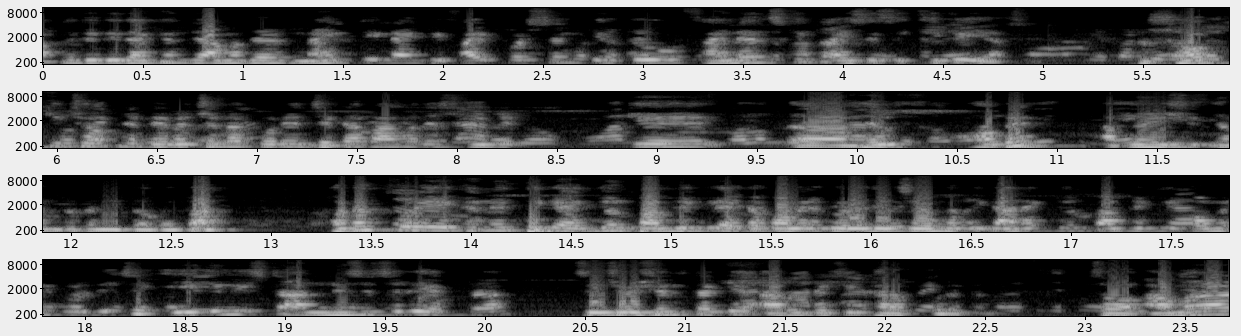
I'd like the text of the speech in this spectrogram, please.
আপনি যদি দেখেন যে আমাদের নাইনটি নাইনটি ফাইভ পার্সেন্ট কিন্তু ফাইন্যান্স কিন্তু আইসিসি থেকেই আসে তো সবকিছু আপনি বিবেচনা করে যেটা বাংলাদেশ ক্রিকেটকে হেল্প হবে, আপনার এই সিদ্ধান্তটা নিতে হবে। বা হঠাৎ করে এখানে থেকে একজন পাবলিকলি একটা কমেন্ট করে দিচ্ছে, ওখান থেকে আরেকজন পাবলিকলি কমেন্ট করে দিচ্ছে, এই জিনিসটা আননেসেসারি একটা সিচুয়েশনটাকে আরও বেশি খারাপ করে ফেলে। তো আমার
